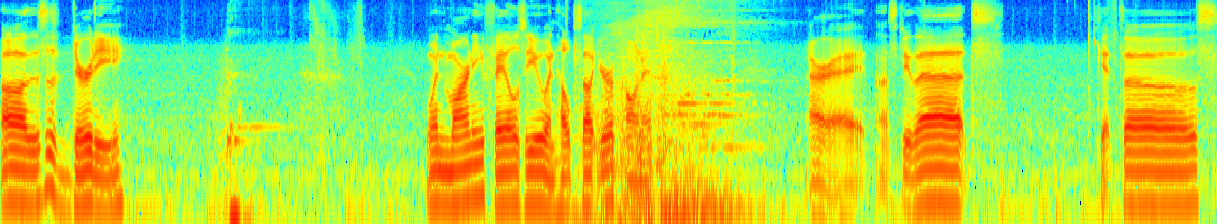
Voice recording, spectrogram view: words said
Oh, this is dirty. when Marnie fails you and helps out your opponent. Alright, let's do that. Get those.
